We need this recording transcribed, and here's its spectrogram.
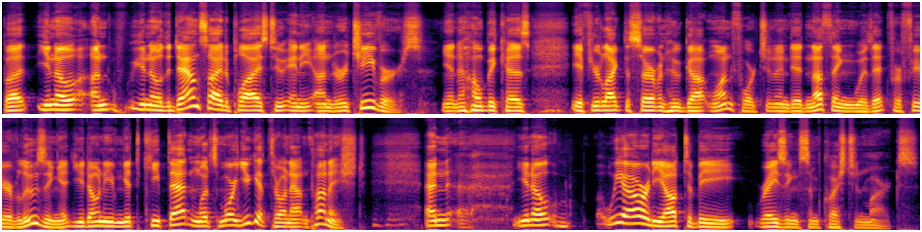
But you know un, you know the downside applies to any underachievers you know because if you're like the servant who got one fortune and did nothing with it for fear of losing it you don't even get to keep that and what's more you get thrown out and punished. And uh, you know we already ought to be raising some question marks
